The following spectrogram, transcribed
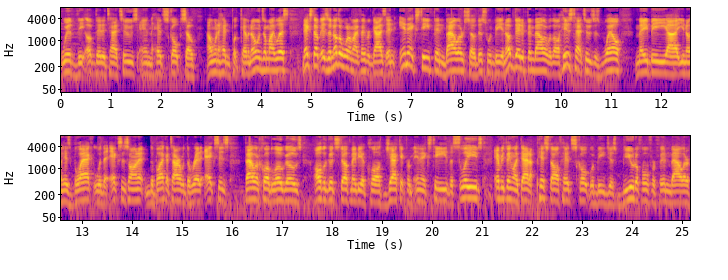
with the updated tattoos and the head sculpt. So I went ahead and put Kevin Owens on my list. Next up is another one of my favorite guys, an NXT Finn Balor. So this would be an updated Finn Balor with all his tattoos as well. Maybe, uh, you know, his black with the X's on it, the black attire with the red X's, Balor Club logos, all the good stuff, maybe a cloth jacket from NXT, the sleeves, everything like that. A pissed off head sculpt would be just beautiful for Finn Balor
